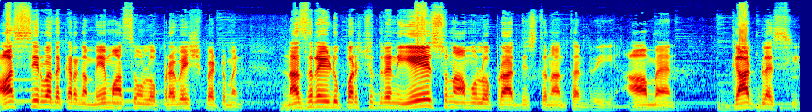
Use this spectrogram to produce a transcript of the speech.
ఆశీర్వాదకరంగా మే మాసంలో ప్రవేశపెట్టమని నజరేయుడు పరిశుద్ధులని ఏ సునామంలో ప్రార్థిస్తున్నాను తండ్రి. ఆమెన్. God bless you.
